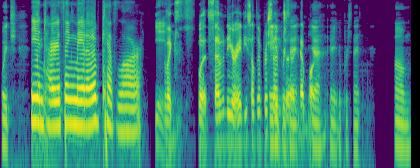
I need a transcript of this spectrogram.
which The entire thing made out of Kevlar. yeah Like, what, 70 or 80 something percent? eighty percent uh, Kevlar? yeah eighty percent um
